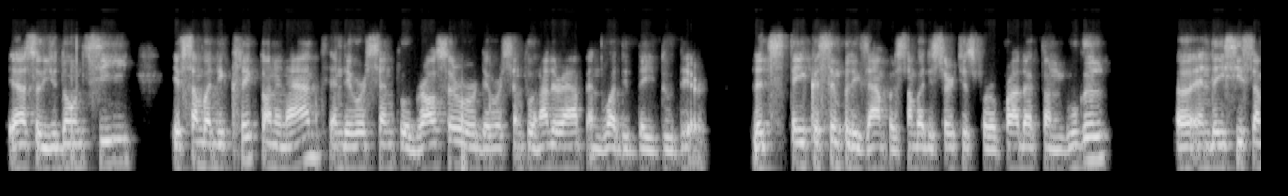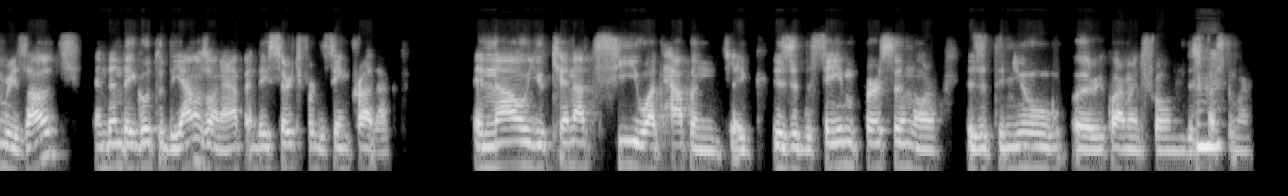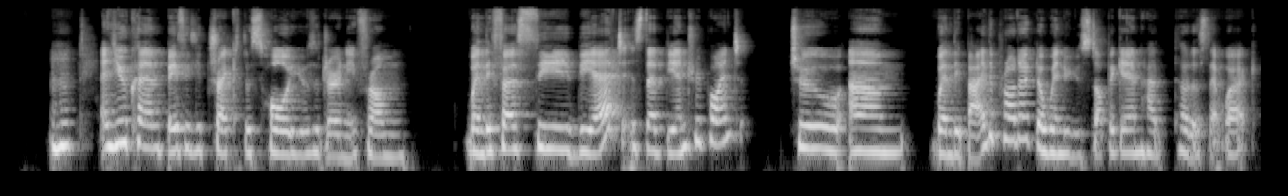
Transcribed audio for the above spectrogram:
Yeah, so you don't see if somebody clicked on an ad and they were sent to a browser or they were sent to another app and what did they do there. Let's take a simple example. Somebody searches for a product on Google uh, and they see some results, and then they go to the Amazon app and they search for the same product. And now you cannot see what happened. Like, is it the same person or is it a new uh, requirement from this mm-hmm. customer? Mm-hmm. And you can basically track this whole user journey from when they first see the ad, is that the entry point, to um, when they buy the product, or when do you stop again? How, how does that work?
